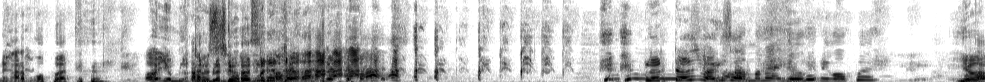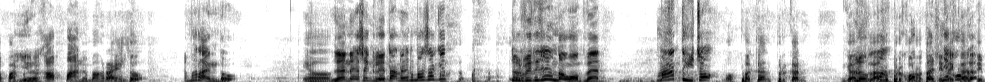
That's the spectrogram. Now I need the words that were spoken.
Ning arep ngobat. Oh ya Kan bledos. bledos. Bledos bangsa. Sama nek yo ning obat. Yo kapan yo meneh? kapan? Emang ra entuk. Emang ra entuk. Yo Lah nek sing gletak nang rumah sakit, Idul Fitrinya entuk obat. Mati, Cok. Ngobat kan berkan enggak Loh, selalu berkonotasi negatif.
